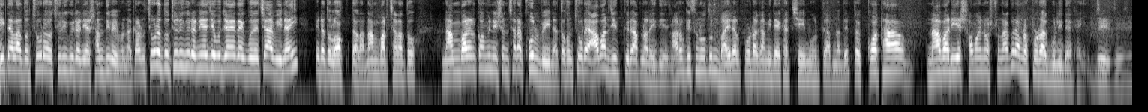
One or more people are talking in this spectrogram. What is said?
এই তালা তো চোরেও চুরি করে নিয়ে শান্তি পাবে না। কারণ চোরে তো চুরি করে নিয়ে যাব যায় দেখব যে চাবি নাই এটা তো লক তালা। নাম্বার ছাড়া তো নাম্বারের কম্বিনেশন ছাড়া খুলবেই না। তখন চোরে আবার জিত করে আপনারাই দিয়ে আরও কিছু নতুন ভাইরাল প্রোডাক্ট আমি দেখাচ্ছি এই মুহূর্তে আপনাদের। তো কথা না বাড়িয়ে সময় নষ্ট না করে আমরা প্রোডাক্টগুলি দেখাই। জি জি জি।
